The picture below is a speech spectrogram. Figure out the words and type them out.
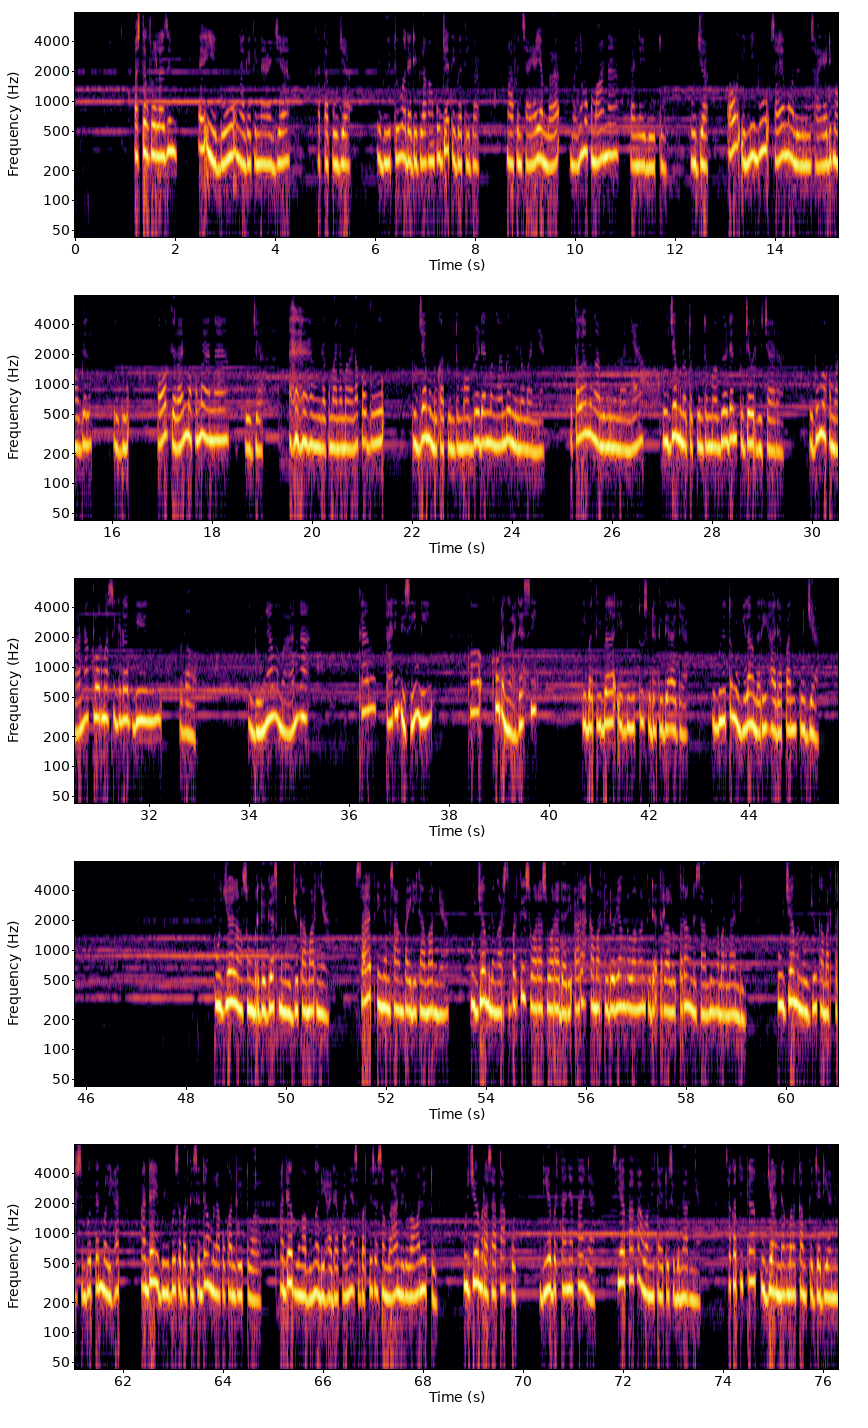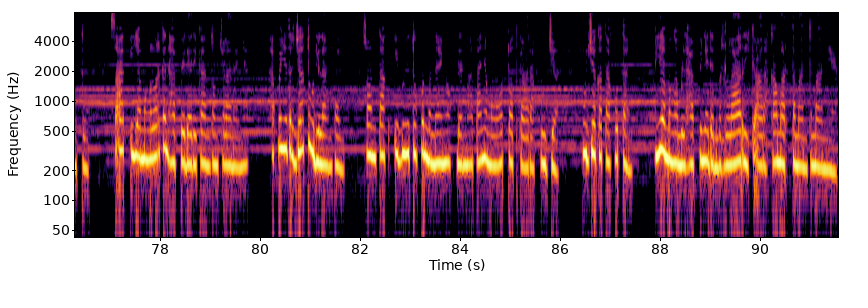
Astagfirullahaladzim, eh ibu ngagetin aja, kata Puja. Ibu itu ada di belakang Puja tiba-tiba. Maafin saya ya mbak, mbaknya mau ke mana? Tanya ibu itu. Puja, oh ini bu, saya mau ambil minum saya di mobil. Ibu, oh kirain mau ke mana? Puja, enggak ke mana-mana kok bu. Puja membuka pintu mobil dan mengambil minumannya. Setelah mengambil minumannya, Puja menutup pintu mobil dan Puja berbicara. Ibu mau ke mana keluar masih gelap gini? Loh, ibunya mana? Kan tadi di sini. Kok, kok udah gak ada sih? Tiba-tiba ibu itu sudah tidak ada. Ibu itu menghilang dari hadapan Puja. Puja langsung bergegas menuju kamarnya. Saat ingin sampai di kamarnya, Puja mendengar seperti suara-suara dari arah kamar tidur yang ruangan tidak terlalu terang di samping kamar mandi. Puja menuju kamar tersebut dan melihat ada ibu-ibu seperti sedang melakukan ritual. Ada bunga-bunga di hadapannya seperti sesembahan di ruangan itu. Puja merasa takut. Dia bertanya-tanya, siapakah wanita itu sebenarnya? Seketika Puja hendak merekam kejadian itu. Saat ia mengeluarkan HP dari kantong celananya, HP-nya terjatuh di lantai. Sontak ibu itu pun menengok dan matanya melotot ke arah Puja. Puja ketakutan. Dia mengambil HP-nya dan berlari ke arah kamar teman-temannya.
